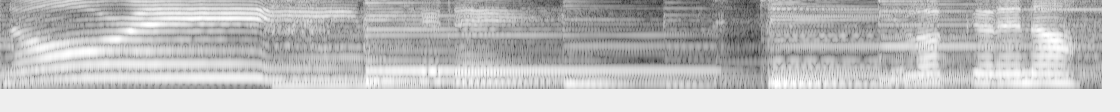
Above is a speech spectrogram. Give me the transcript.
No rain today. Look good enough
